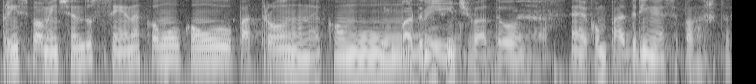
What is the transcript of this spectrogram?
principalmente sendo o Senna como, como patrono, né? Como um, padrinho. incentivador. É. é. como padrinho, essa é palavra. Tá...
